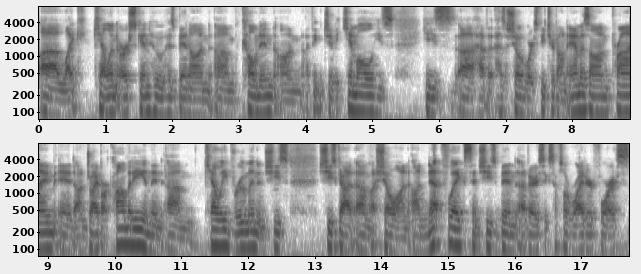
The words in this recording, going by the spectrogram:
uh, like Kellen Erskine, who has been on um, Conan, on I think Jimmy Kimmel. He's he's uh, have a, has a show where he's featured on Amazon Prime and on Dry Bar Comedy, and then um, Kelly Vrooman, and she's she's got um, a show on on Netflix, and she's been a very successful writer for us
